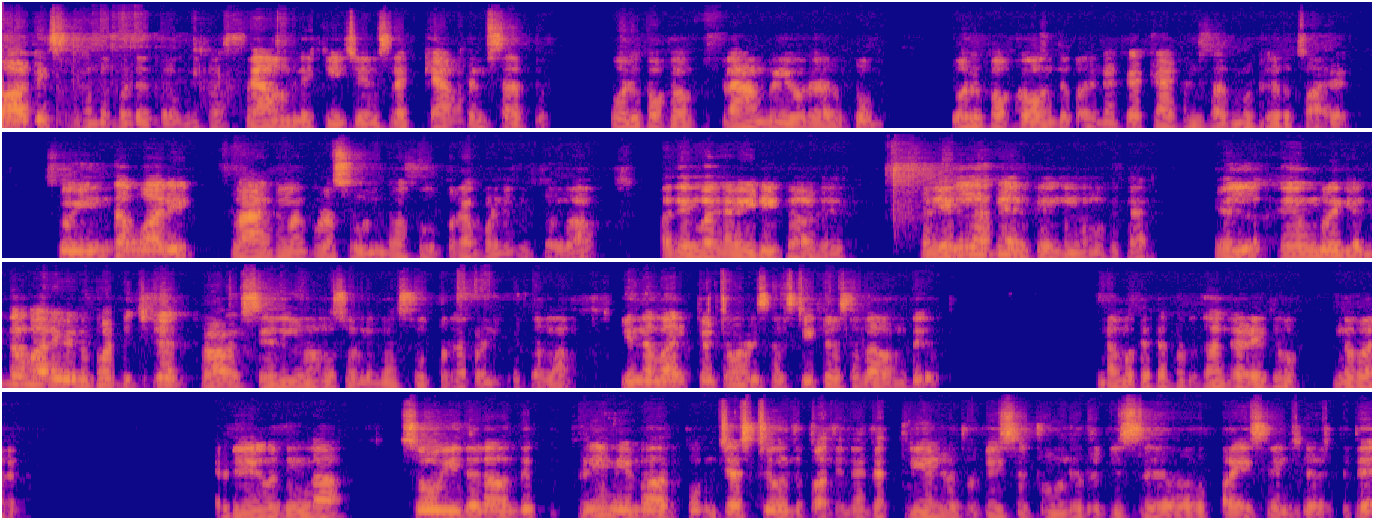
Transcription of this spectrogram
பாலிடிக்ஸ் சம்மந்தப்பட்டது ஃபேமிலி கீ கேப்டன் சார் ஒரு பக்கம் ஃபேமிலியோட இருக்கும் ஒரு பக்கம் வந்து பார்த்தீங்கன்னாக்கா கேப்டன் சார் மட்டும் இருப்பாரு. ஸோ இந்த மாதிரி ஃபிளாக் எல்லாம் கூட சொல்லுங்க சூப்பராக பண்ணி கொடுத்துடலாம். அதே மாதிரி ஐடி கார்டு அது எல்லாமே இருக்குங்க நம்மகிட்ட எல்லா உங்களுக்கு எந்த மாதிரி வேணுமோ டிஜிட்டல் ப்ராடக்ட்ஸ் எது வேணும்னு சொல்லுங்க சூப்பராக பண்ணி கொடுத்துடலாம். இந்த மாதிரி பெட்ரோல் டீசல் ஸ்டிக்கர்ஸ் எல்லாம் வந்து நமக்கு மட்டும் தான் கிடைக்கும். இந்த பாருங்க. எப்படின்னு பார்த்தீங்களா ஸோ இதெல்லாம் வந்து ப்ரீமியமாக இருக்கும். ஜஸ்ட் வந்து பார்த்தீங்கன்னா three hundred rupees two hundred rupees price ரேஞ்சில் இருக்குது.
